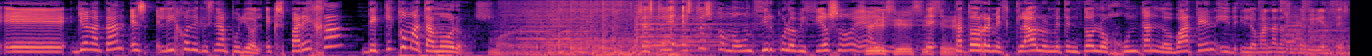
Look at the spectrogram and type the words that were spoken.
eh, Jonathan es el hijo de Cristina Puyol, expareja de Kiko Matamoros. Sea, esto, esto es como un círculo vicioso, ¿eh? Sí, Ahí sí, sí, de-. Está todo remezclado, lo meten todo, lo juntan, lo baten y, y lo mandan a supervivientes.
